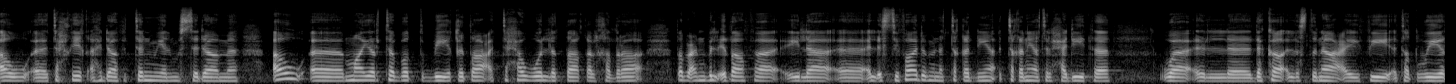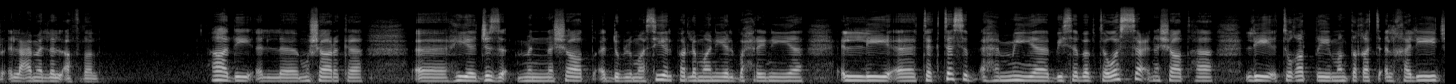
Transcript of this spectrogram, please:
أو آه، تحقيق أهداف التنمية المستدامة أو ما يرتبط بقطاع التحول للطاقة الخضراء. طبعا بالإضافة إلى الاستفادة من التقنيات الحديثة والذكاء الاصطناعي في تطوير العمل للأفضل هذه المشاركة آه، هي جزء من نشاط الدبلوماسية البرلمانية البحرينية اللي آه، تكتسب أهمية بسبب توسع نشاطها لتغطي منطقة الخليج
